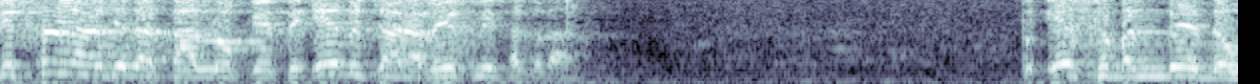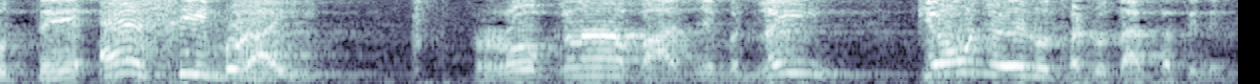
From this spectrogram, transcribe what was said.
دسن جا تعلق ہے تو یہ بچارا ویخ نہیں سکتا تو اس بندے دے ایسی برائی روکنا واجب نہیں، کیوں جو یہ تھڈو طاقت ہی نہیں؟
